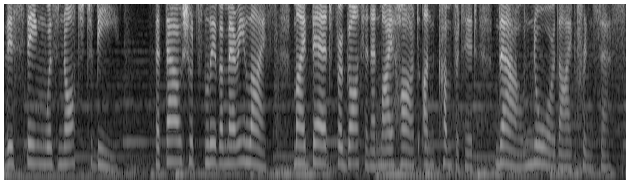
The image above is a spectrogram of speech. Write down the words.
This thing was not to be, That thou shouldst live a merry life, My bed forgotten and my heart uncomforted, Thou nor thy princess;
